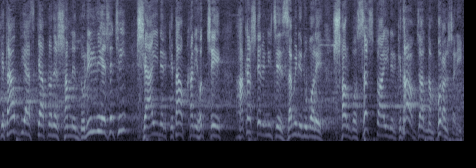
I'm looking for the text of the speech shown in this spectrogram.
কিতাব দিয়ে আজকে আপনাদের সামনে দলিল নিয়ে এসেছি। সে আইনের কিতাবখানি হচ্ছে আকাশের নিচে জমিনের উপরে সর্বশ্রেষ্ঠ আইনের কিতাব, যার নাম কোরআন শরীফ।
